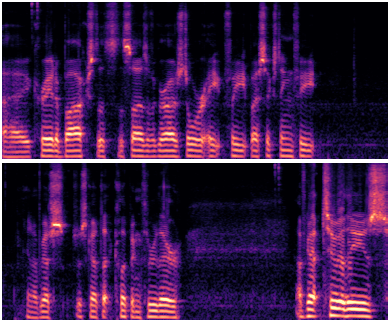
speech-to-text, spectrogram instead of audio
I create a box that's the size of a garage door, 8 feet by 16 feet. And I've got just got that clipping through there. I've got two of these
